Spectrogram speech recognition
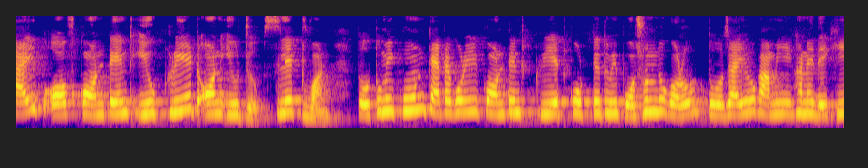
type of content you create on YouTube select one তো তুমি কোন ক্যাটাগরির কন্টেন্ট ক্রিয়েট করতে তুমি পছন্দ করো? তো যাই হোক, আমি এখানে দেখি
